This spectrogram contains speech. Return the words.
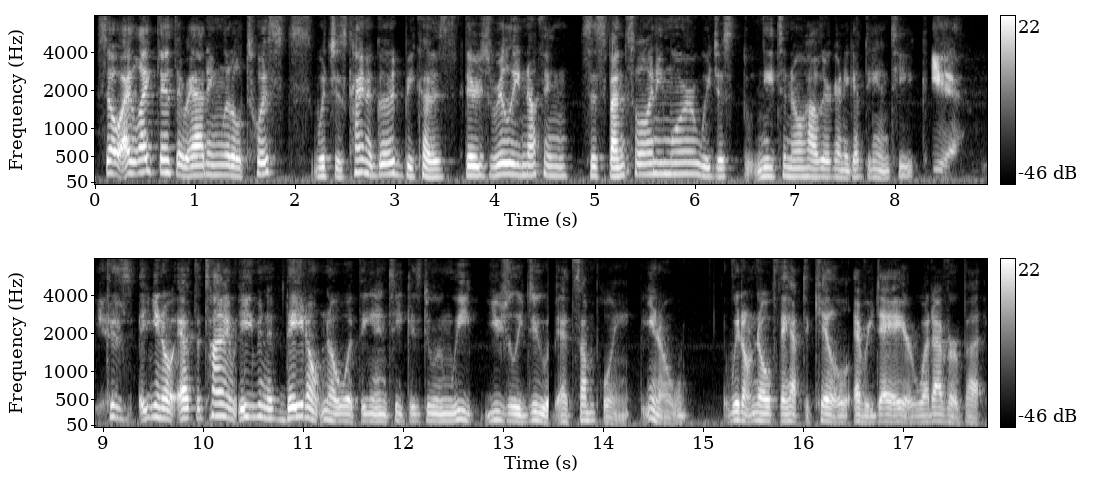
So I like that they're adding little twists, which is kind of good because there's really nothing suspenseful anymore. We just need to know how they're going to get the antique. Yeah. Yeah. Because, you know, at the time, even if they don't know what the antique is doing, we usually do at some point. You know, we don't know if they have to kill every day or whatever, but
